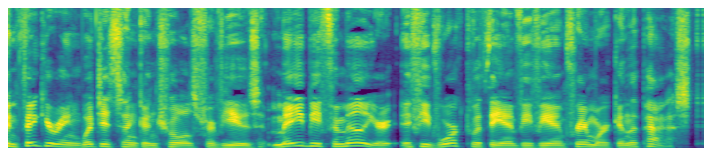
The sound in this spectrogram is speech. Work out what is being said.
Configuring widgets and controls for views may be familiar if you've worked with the MVVM framework in the past.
